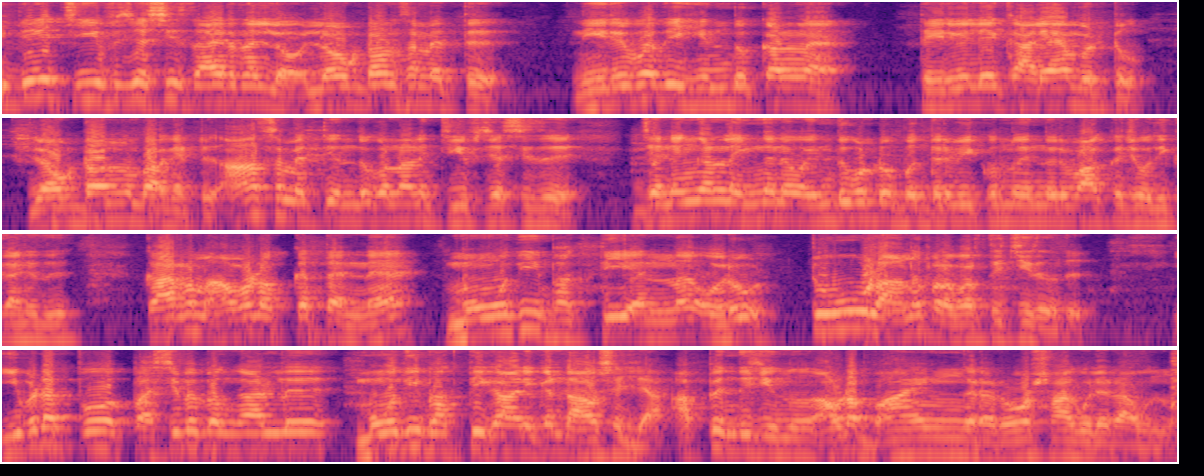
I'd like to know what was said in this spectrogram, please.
ഇതേ ചീഫ് ജസ്റ്റിസ് ആയിരുന്നല്ലോ ലോക്ക്ഡൌൺ സമയത്ത്. നിരവധി ഹിന്ദുക്കളെ തെരുവിലേക്ക് അലയാൻ വിട്ടു. ലോക്ക്ഡൌൺ എന്ന് പറഞ്ഞിട്ട്. ആ സമയത്ത് എന്തുകൊണ്ടാണ് ചീഫ് ജസ്റ്റിസ് ജനങ്ങളെ ഇങ്ങനെ എന്തുകൊണ്ട് ഉപദ്രവിക്കുന്നു എന്നൊരു വാക്ക് ചോദിക്കാഞ്ഞത്? കാരണം അവിടൊക്കെ തന്നെ മോദി ഭക്തി എന്ന ഒരു ടൂളാണ് പ്രവർത്തിച്ചിരുന്നത്. ഇവിടെ ഇപ്പോ പശ്ചിമ ബംഗാളിൽ മോദി ഭക്തി കാണിക്കേണ്ട ആവശ്യമില്ല. അപ്പൊ എന്ത് ചെയ്യുന്നു? അവിടെ ഭയങ്കര രോഷാകുലരാവുന്നു.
